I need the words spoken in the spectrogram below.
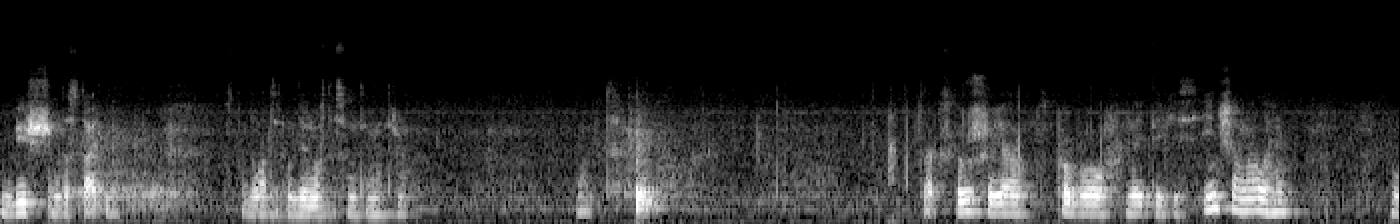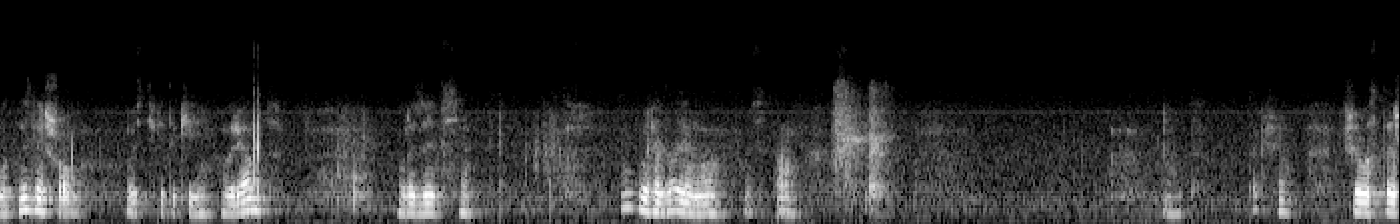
більш ніж достатньо. 120 на 90 сантиметрів. От. Так, скажу, що я спробував знайти якісь інші аналоги. От, не знайшов. Ось тільки такий варіант в розетці. От виглядає на ось так. От. Так що, якщо у вас теж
